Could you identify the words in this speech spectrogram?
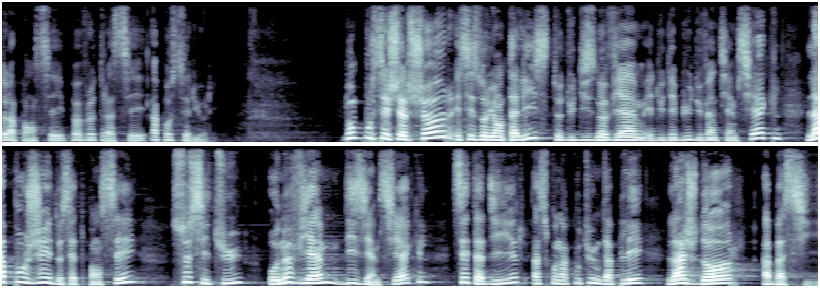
de la pensée peuvent retracer a posteriori. Donc pour ces chercheurs et ces orientalistes du 19e et du début du 20e siècle, l'apogée de cette pensée se situe au 9e, 10e siècle, c'est-à-dire à ce qu'on a coutume d'appeler l'âge d'or abbasside.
